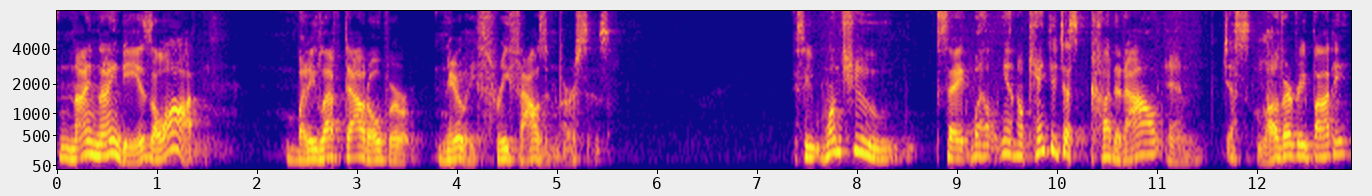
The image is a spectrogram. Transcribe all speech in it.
990 is a lot, but he left out over nearly 3,000 verses. You see, once you say, well, you know, can't you just cut it out and just love everybody?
